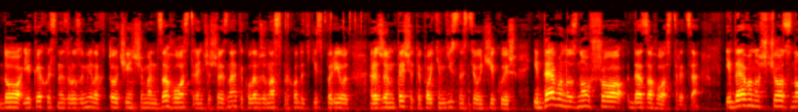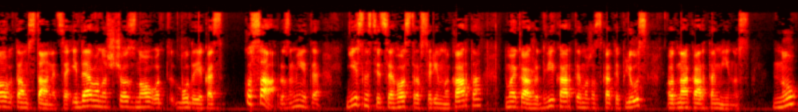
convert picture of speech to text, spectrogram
до якихось незрозумілих в чи інший момент загострень, чи щось, знаєте, коли вже в нас приходить якийсь період режим тиші, ти потім дійсності очікуєш, і де воно знов що де загостриться, і де воно що знов там станеться, і де воно що знов от буде якась коса, розумієте? Дійсності це гостра все рівно карта. Тому я кажу, дві карти, можна сказати, плюс, одна карта мінус. Ну,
